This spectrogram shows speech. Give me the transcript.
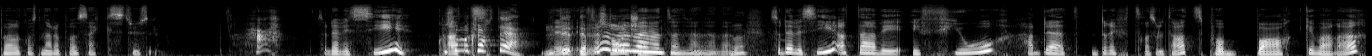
bare kostnader på 6000. Hæ? Så det vil si Hvordan har vi klart det? Du, det? Det forstår jeg ikke. Vent, vent, vent. Så det vil si at der vi i fjor hadde et driftsresultat på bakevarer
